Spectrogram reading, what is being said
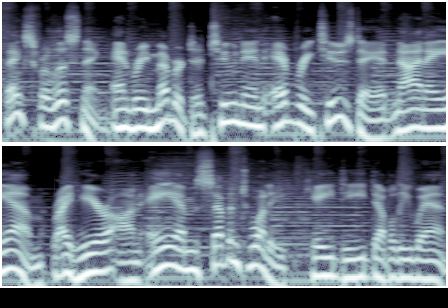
Thanks for listening. And remember to tune in every Tuesday at 9 a.m. right here on AM 720 KDWN.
